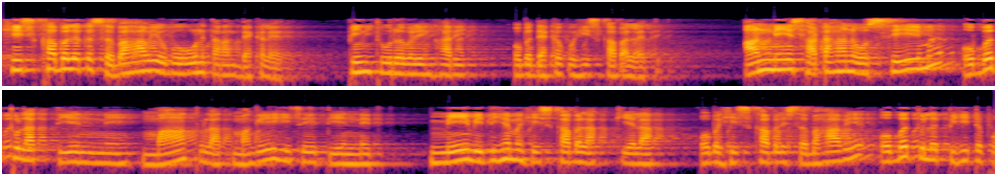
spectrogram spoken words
හිස් කබලක ස්වභාවය ඔබ ඕන තරන් දැකළ ඇත්. පින්තූරවලින් හරි ඔබ දැකපු හිස් කබල් ඇති. අන්නේ සටහන ඔස්සේම ඔබ තුළත් තියෙන්නේ මා තුළත් මගේ හිසේ තියෙන්නේෙත් මේ විදිහම හිස් කබලක් කියලා ඔබ හිස් කබලි ස්වභාවය ඔබ තුළ පිහිටපු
